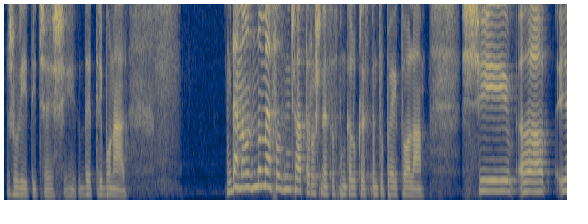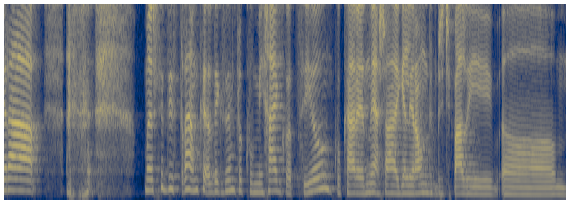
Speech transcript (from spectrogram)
juridice și de tribunal. Dar nu, nu mi-a fost niciodată rușine să spun că lucrez pentru proiectul ăla. Și uh, era... mă și distram că, de exemplu, cu Mihai Goțiu, cu care nu e așa, el era unul din principalii uh, Uh,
